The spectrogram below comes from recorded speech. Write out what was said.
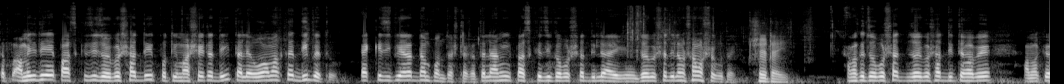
তা আমি যদি পাঁচ কেজি জৈব সার দিই, প্রতি মাসে এটা দিই, তাহলে ও আমাকে দিবে তো? এক কেজি পেয়ারার দাম পঞ্চাশ টাকা। তাহলে আমি পাঁচ কেজি গোবর সার দিলে জৈব সার দিলে আমার সমস্যা কোথায়? সেটাই। আমাকে জৈব সার জৈব সার দিতে হবে আমাকে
